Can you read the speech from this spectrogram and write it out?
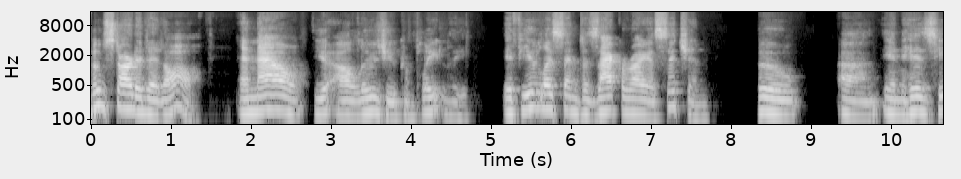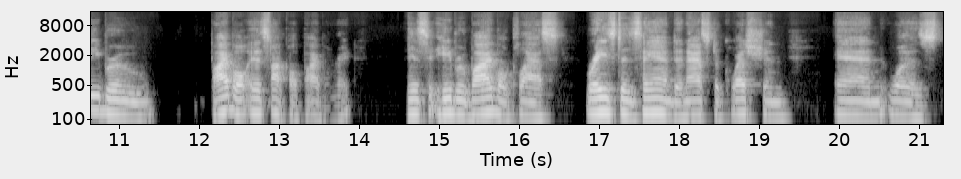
who started it all. And now you, I'll lose you completely. If you listen to Zecharia Sitchin, who um, in his Hebrew Bible, it's not called Bible, right? His Hebrew Bible class raised his hand and asked a question and was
